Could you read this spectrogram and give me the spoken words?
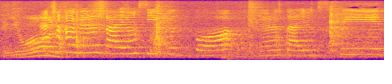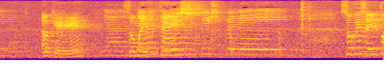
Ayun. At saka meron tayong seafood po. Meron tayong squid. Okay. Yan. So may meron tayong fish. fish fillet. So guys, ito,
